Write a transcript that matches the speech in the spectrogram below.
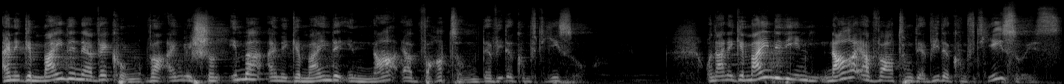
eine Gemeinde in Erweckung war eigentlich schon immer eine Gemeinde in Naherwartung der Wiederkunft Jesu. Und eine Gemeinde, die in Naherwartung der Wiederkunft Jesu ist,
